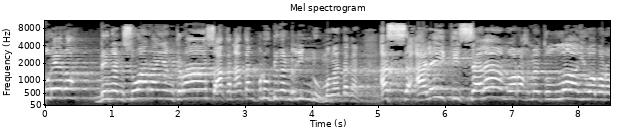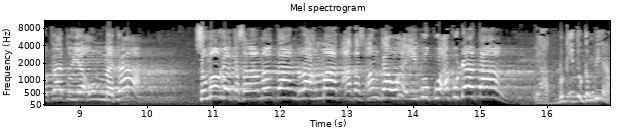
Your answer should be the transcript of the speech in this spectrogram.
Hurairah dengan suara yang keras seakan-akan penuh dengan rindu mengatakan, "Assalamualaikum salam wa rahmatullahi wa barakatuh ya ummata." Semoga keselamatan, rahmat atas engkau wahai ibuku, aku datang. Lihat, begitu gembira.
